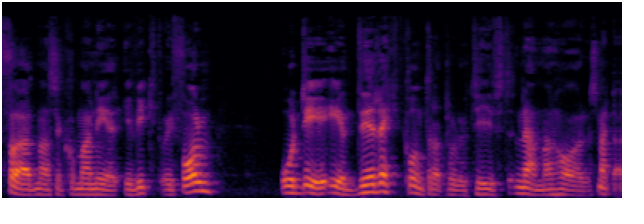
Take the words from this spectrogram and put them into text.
för att man ska komma ner i vikt och i form. Och det är direkt kontraproduktivt när man har smärta.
